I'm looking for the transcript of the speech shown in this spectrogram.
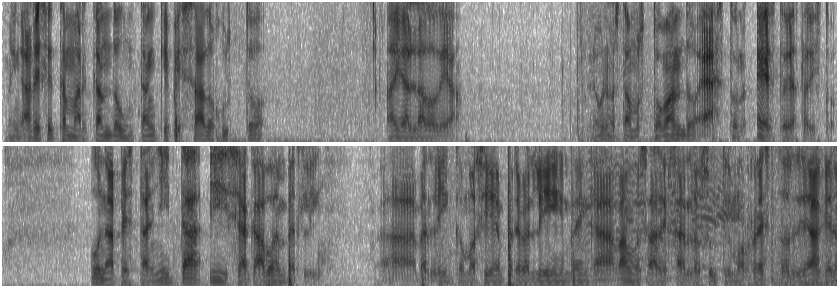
Venga, ahora se están marcando un tanque pesado justo ahí al lado de A. Pero bueno, estamos tomando... Ah, esto, esto ya está listo. Una pestañita y se acabó en Berlín. Berlín, como siempre, Berlín. Venga, vamos a dejar los últimos restos ya que,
